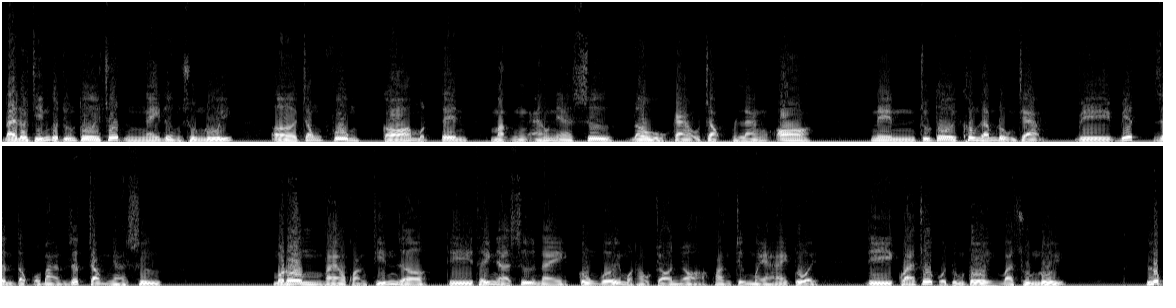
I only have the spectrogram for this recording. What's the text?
Đại đội 9 của chúng tôi chốt ngay đường xuống núi, ở trong Phum có một tên mặc áo nhà sư, đầu cạo chọc láng o, nên chúng tôi không dám đụng chạm vì biết dân tộc của bạn rất trọng nhà sư. Một hôm vào khoảng 9 giờ thì thấy nhà sư này cùng với một học trò nhỏ khoảng chừng 12 tuổi đi qua chốt của chúng tôi và xuống núi. Lúc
